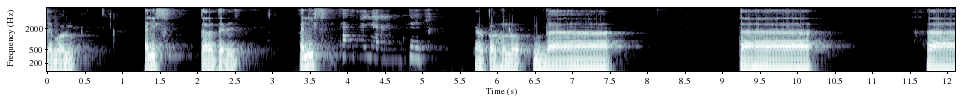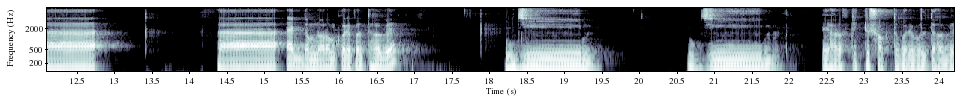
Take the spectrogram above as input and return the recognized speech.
যেমন আলিফ, তাড়াতাড়ি। আলিফ। তারপর হলো বা, তা একদম নরম করে পড়তে হবে। জিম জিম। এই হরফটি একটু শক্ত করে বলতে হবে।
